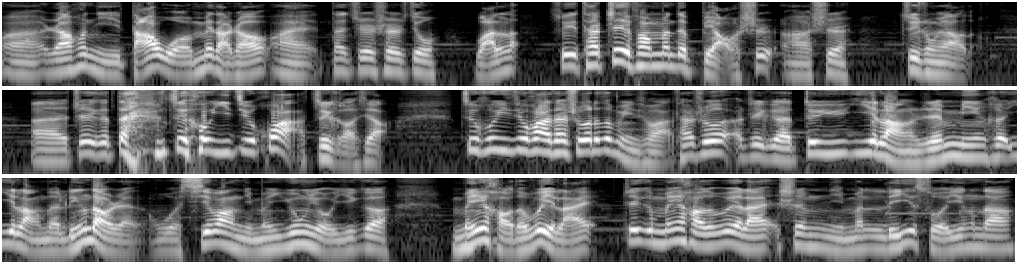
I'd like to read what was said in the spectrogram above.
啊，然后你打我没打着，哎，那这事儿就完了。所以他这方面的表示啊，是最重要的。呃，这个 但是最后一句话最搞笑，最后一句话他说了这么一句话，他说：“这个对于伊朗人民和伊朗的领导人，我希望你们拥有一个美好的未来。这个美好的未来是你们理所应当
